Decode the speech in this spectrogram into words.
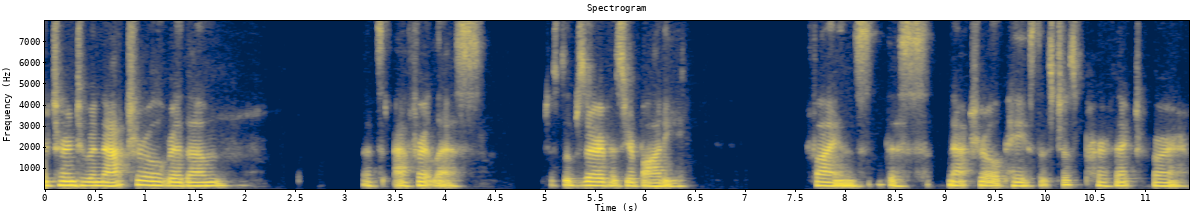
Return to a natural rhythm that's effortless. Just observe as your body finds this natural pace that's just perfect for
